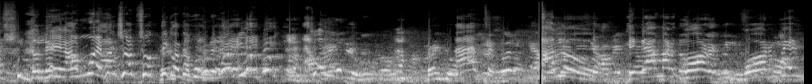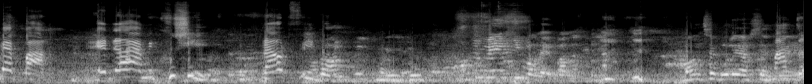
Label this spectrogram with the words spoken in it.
আকাশী দোলে আম্মু এখন সব সত্যি কথা বলবে। থ্যাংক ইউ থ্যাংক ইউ আচ্ছা, ভালো এটা আমার গর্বের ব্যাপার। এটা আমি খুশি প্রাউড ফিল করি। আপনার মেয়ে কি বলে বলেন মঞ্চে বলে আসছেন মা তো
